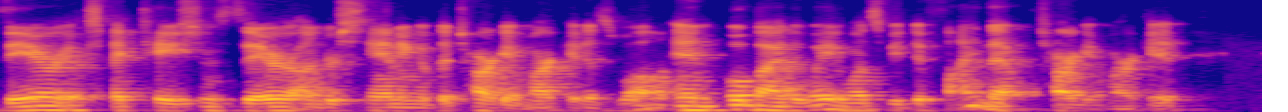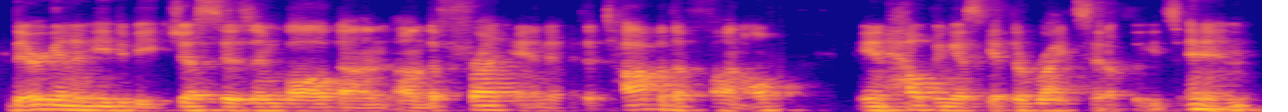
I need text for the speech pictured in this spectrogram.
their expectations, their understanding of the target market as well. And oh, by the way, once we define that target market, they're going to need to be just as involved on, on the front end at the top of the funnel in helping us get the right set of leads in.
